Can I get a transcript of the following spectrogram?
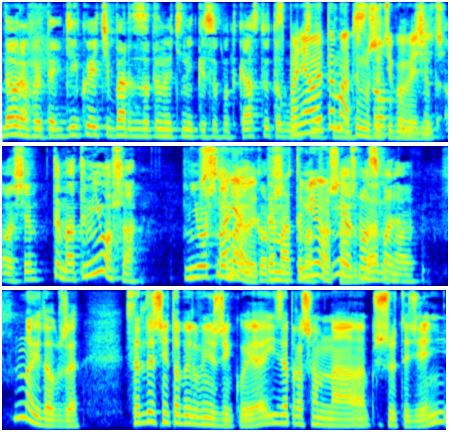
Dobra, Wojtek, dziękuję Ci bardzo za ten odcinek Kysu Podcastu. To był Wspaniałe tematy, muszę ci powiedzieć. 158. Tematy Miłosza. Miłosz nie ma tematy tematów. Miłosza. Miłosz ma wspaniałe. No i dobrze. Serdecznie Tobie również dziękuję i zapraszam na przyszły tydzień,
